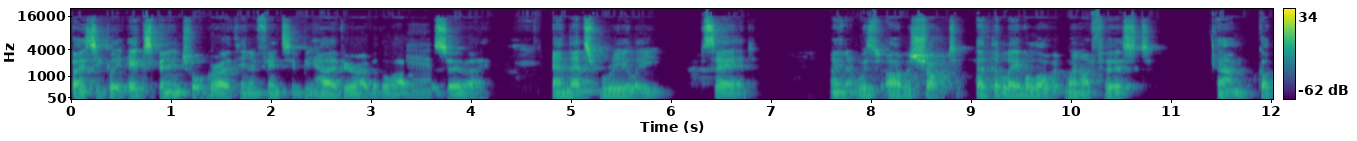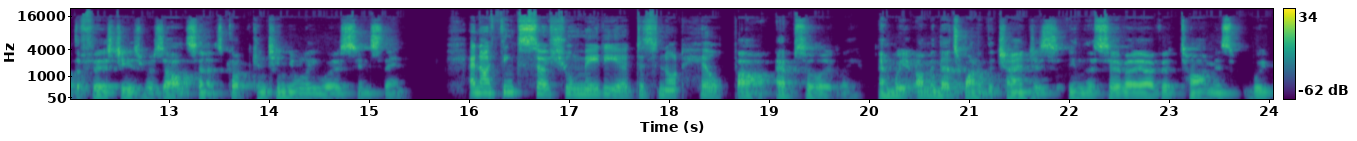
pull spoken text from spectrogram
basically exponential growth in offensive behaviour over the life yeah. of the survey. And that's really sad. I mean, it was I was shocked at the level of it when I first um, got the first year's results, and it's got continually worse since then. And I think social media does not help. Oh, absolutely. And we, I mean, that's one of the changes in the survey over time is we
